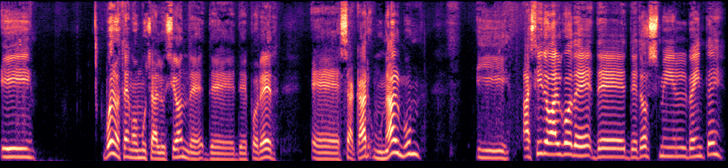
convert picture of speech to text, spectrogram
Y bueno, tengo mucha ilusión de, poder eh, sacar un álbum y ha sido algo de, de 2020,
